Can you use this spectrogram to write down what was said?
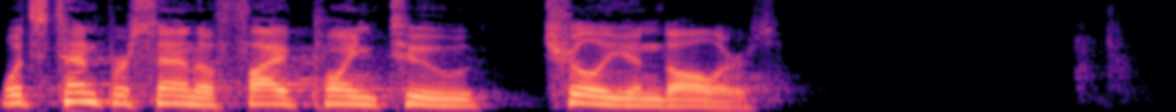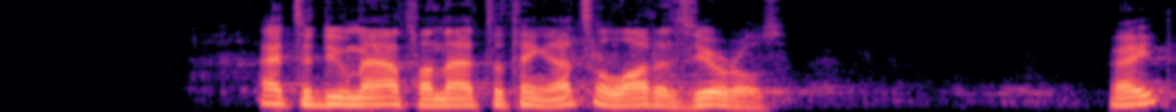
What's 10% of $5.2 trillion? I had to do math on that to think that's a lot of zeros. Right?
